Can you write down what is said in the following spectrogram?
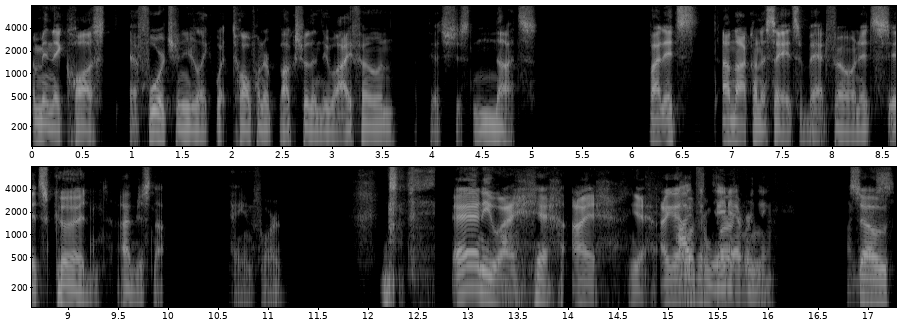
I mean they cost a fortune. You're like what twelve hundred bucks for the new iPhone? That's just nuts. But it's I'm not going to say it's a bad phone. It's it's good. I'm just not paying for it. anyway, yeah, I yeah I got I one from work. Everything. So guess.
